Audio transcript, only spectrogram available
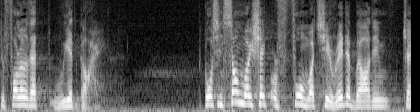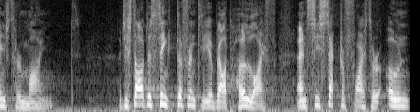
to follow that weird guy? Because, in some way, shape, or form, what she read about him changed her mind. And she started to think differently about her life, and she sacrificed her own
